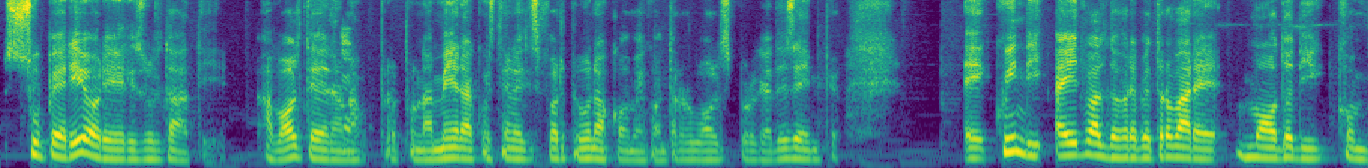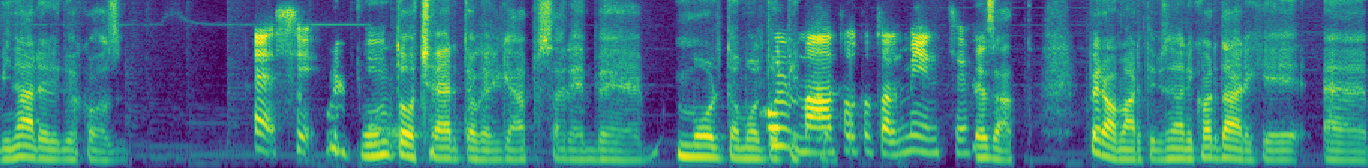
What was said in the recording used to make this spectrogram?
superiori ai risultati. A volte era una, proprio una mera questione di sfortuna, come contro il Wolfsburg, ad esempio. E quindi Eidwald dovrebbe trovare modo di combinare le due cose. Eh sì. A quel punto, certo che il gap sarebbe molto, molto colmato totalmente. Esatto. Però, Marti, bisogna ricordare che eh,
